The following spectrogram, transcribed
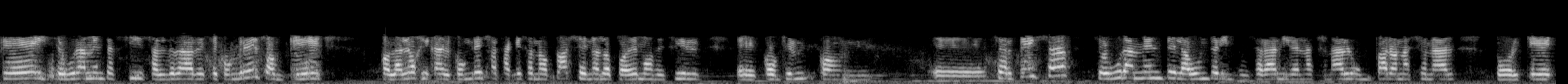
que, y seguramente así saldrá de este Congreso, aunque con la lógica del Congreso, hasta que eso no pase, no lo podemos decir eh, con, con eh, certeza, seguramente la UNTER impulsará a nivel nacional un paro nacional porque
